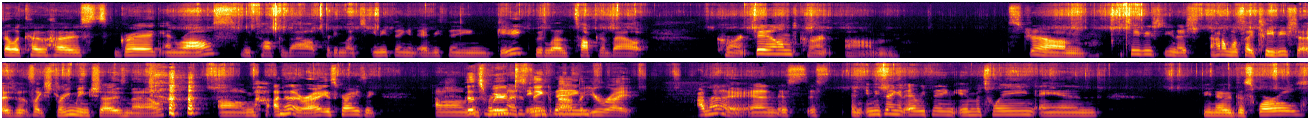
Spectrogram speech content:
fellow co-hosts Greg and Ross. We talk about pretty much anything and everything geek. We love talking about current films, current um, um, TV. You know, I don't want to say TV shows, but it's like streaming shows now. Um, I know, right? It's crazy. Um, That's weird to think about, but you're right. I know, and it's it's and anything and everything in between, and you know the squirrels.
